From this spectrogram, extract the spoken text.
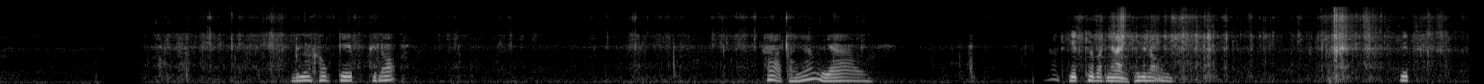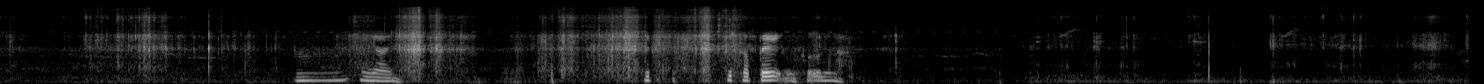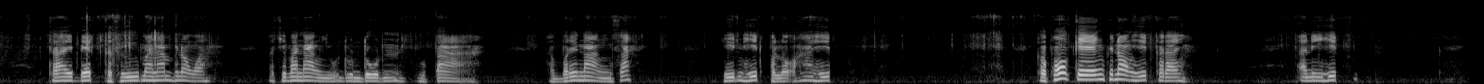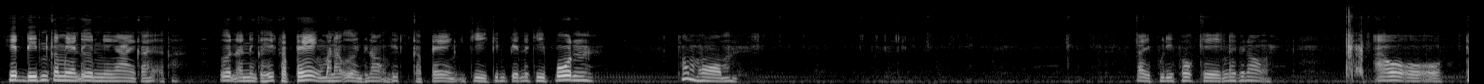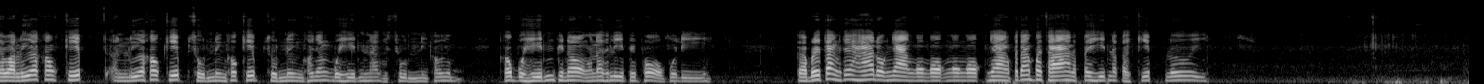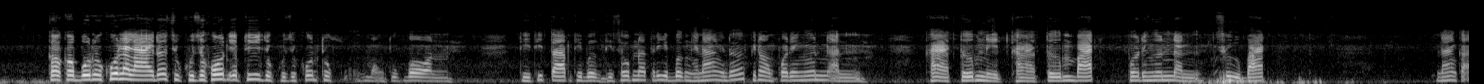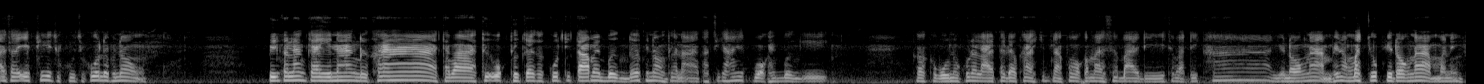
เรือเขาเก็บพี่น้องห้ากันยาวยาวเห็ดเทบัดใหญ่พี่น้องเห็ดอืมใหญ่เห็ดเห็ดกระเป๊ะเขาเนนี่นะ ชายเบ็ดก็ถือมานำพี่น้องวะว่าสิมานั่งอยู่ดุนๆอยู่ป่าอะบ่ได้นั่งซะเห็นเห็ดปลาเละห้าเห็ดก็พ่อแกงพี่น้องเห็ดก็ได้อันนี้เห็ดเห็ดดินก็แม่นเอิ้นง่ายๆก็เอิ้นอันหนึงก็เห็ดกระแป้งมานเอาเอิ้นพี่น้องเห็ดกระแป้งจีกินเป็นนะจีป่นหอมหอมได้ผู้ดีพ่อแกงได้พี่น้อง เอาโอ้ แต่ว่าเรือเขาเก็บ อันเรือเขาเก็บส่วนหนึ่งเขาเก็บส่วนหนึ่งเขายังบ่เห็นนะส่วนนี้เขาเขาบ่เห็นพี่น้องนาทรีไปพ่อพอดีกับได้ตั้งใจหาดอกยางงอกงอกงอกยางไปตามภาษาไปเห็นแล้วก็เก็บเลย ก็ขอบคุญคุณละลายเด้อสุขุสโคนเอฟทีสุขุสโคนทุกมองทุกบอลที่ที่ตามที่เบิ่งที่ส้มนาทรีเบิ่งให้นางเด้อพี่น้องพอได้เงินอันค่าเติมเน็ตค่าเติมบัตรพอได้เงินอันซื้อบัตร นางก็อาจารยเอฟทีสุขุสุขุนเลยพี่น้องเป็นกำลังใจให้นางเด้อค่ะถ้าว่าถืออกถือใจกับกุดติตามให้เบิ่งเด้อพี่น้องเถอะนะก็สิให้บวกให้เบิ่งอีก ก็ขอบคุณคุณหลายไปแล้วค่ะคลิปหน้าพ่อก็มาสบายดี สวัสดีค่ะ อยู่น้องน้ำพี่น้องมาจุบอยู่น้องน้ำมานี่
